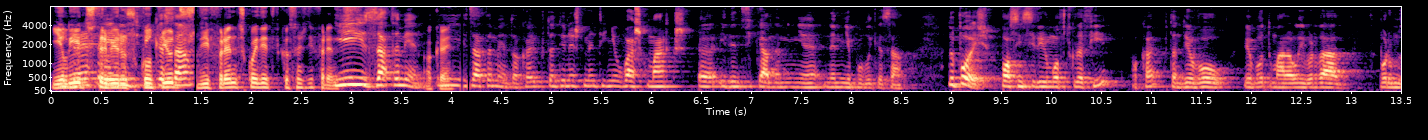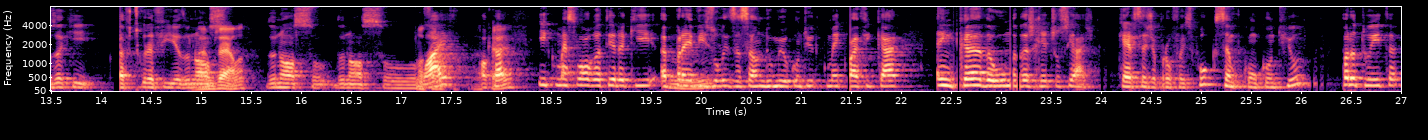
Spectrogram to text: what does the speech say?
E ali a distribuir os conteúdos diferentes com identificações diferentes. Exatamente, okay. exatamente, ok? Portanto, eu neste momento tinha o Vasco Marques uh, identificado na minha, na minha publicação. Depois, posso inserir uma fotografia, ok? Portanto, eu vou, eu vou tomar a liberdade de pormos aqui a fotografia do nosso, do nosso, do nosso live, okay. ok? E começo logo a ter aqui a pré-visualização do meu conteúdo, como é que vai ficar em cada uma das redes sociais. Quer seja para o Facebook, sempre com conteúdo, para o Twitter,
